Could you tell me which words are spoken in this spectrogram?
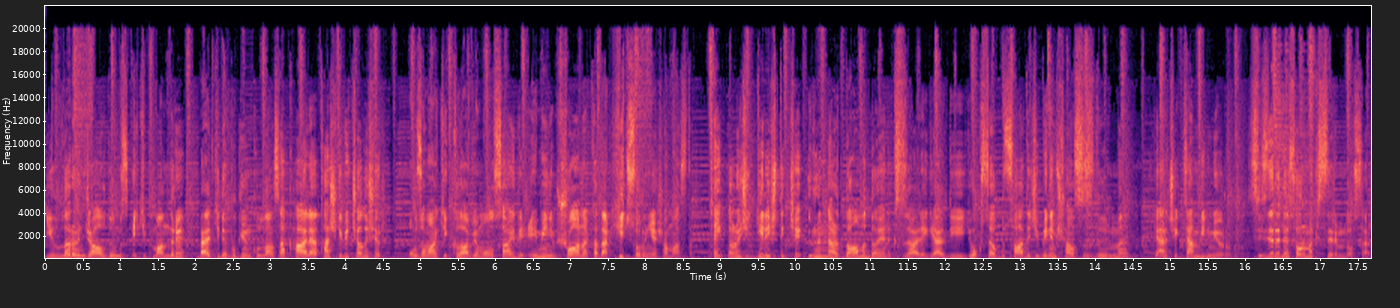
Yıllar önce aldığımız ekipmanları belki de bugün kullansak hala taş gibi çalışır. O zamanki klavyem olsaydı eminim şu ana kadar hiç sorun yaşamazdım. Teknoloji geliştikçe ürünler daha mı dayanıksız hale geldi yoksa bu sadece benim şanssızlığım mı? Gerçekten bilmiyorum. Sizlere de sormak isterim dostlar.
